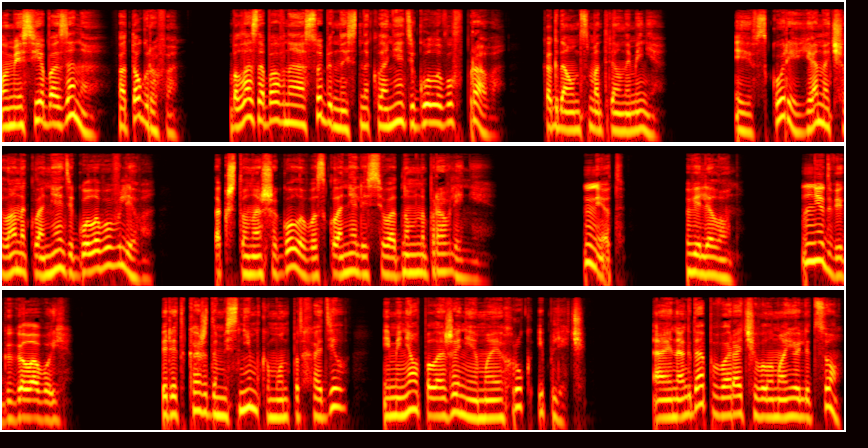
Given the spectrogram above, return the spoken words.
У месье Базена, фотографа, была забавная особенность наклонять голову вправо, когда он смотрел на меня. И вскоре я начала наклонять голову влево, так что наши головы склонялись в одном направлении. «Нет», — велел он, — «не двигай головой». Перед каждым снимком он подходил и менял положение моих рук и плеч. А иногда поворачивал моё лицо,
